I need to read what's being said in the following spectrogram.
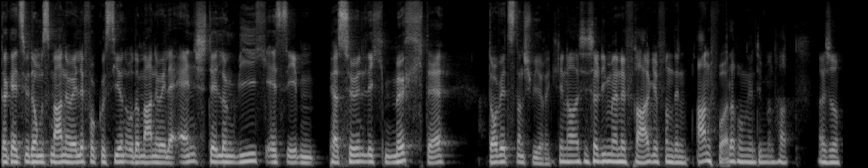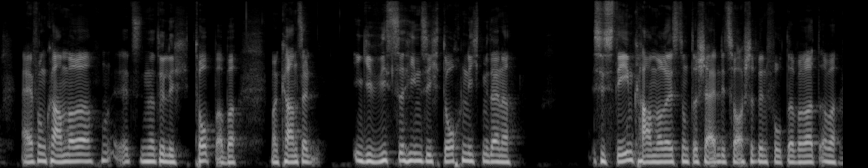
da geht es wieder ums manuelle Fokussieren oder manuelle Einstellung, wie ich es eben persönlich möchte, da wird es dann schwierig. Genau, es ist halt immer eine Frage von den Anforderungen, die man hat. Also iPhone-Kamera jetzt natürlich top, aber man kann es halt in gewisser Hinsicht doch nicht mit einer Systemkamera jetzt unterscheiden, die zwar ausschaut wie ein Fotoapparat, aber Mhm.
